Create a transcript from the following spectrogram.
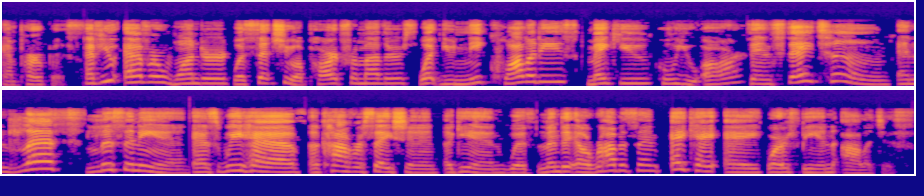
and purpose. Have you ever wondered what sets you apart from others? What unique qualities make you who you are? Then stay tuned and let's listen in as we have a conversation again with Linda L. Robinson, aka Worth Worthbeingologist.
